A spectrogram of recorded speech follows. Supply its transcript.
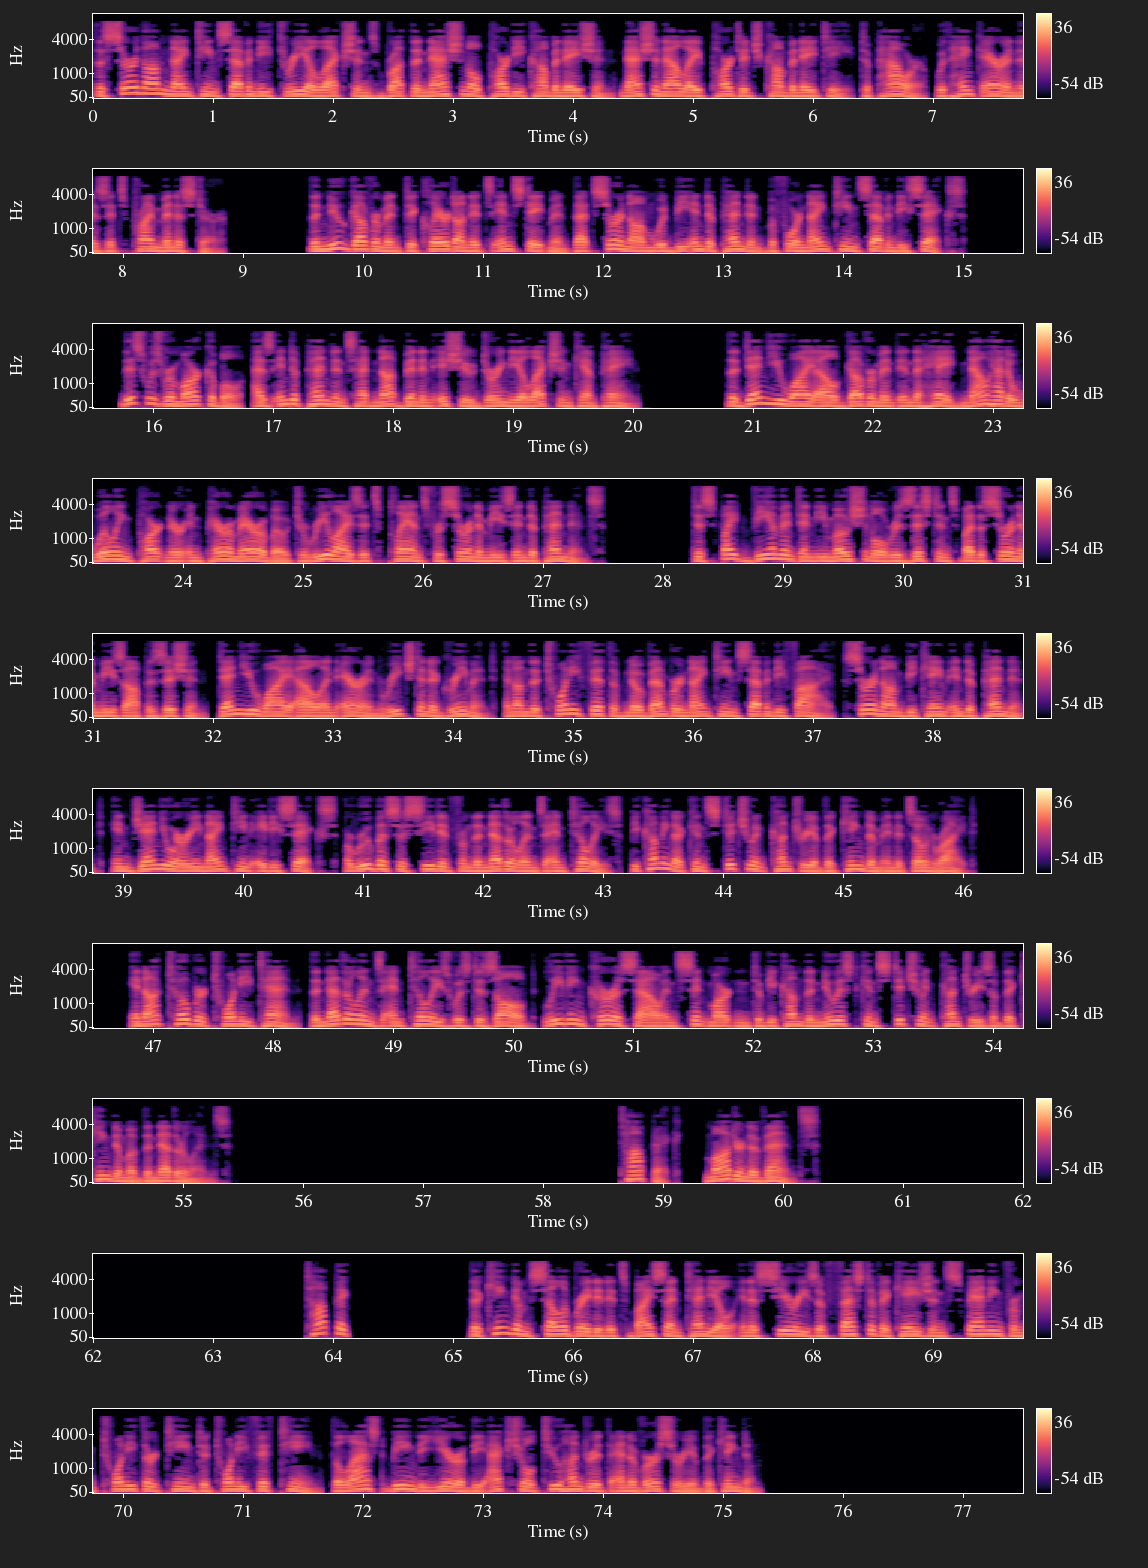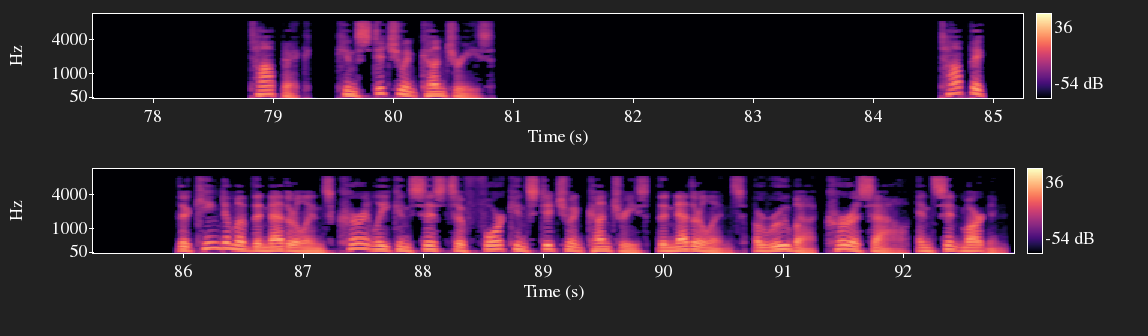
The Suriname 1973 elections brought the National Party combination Nationale to power, with Henck Arron as its prime minister. The new government declared on its instatement that Suriname would be independent before 1976. This was remarkable, as independence had not been an issue during the election campaign. The Den Uyl government in The Hague now had a willing partner in Paramaribo to realize its plans for Surinamese independence. Despite vehement and emotional resistance by the Surinamese opposition, Den Uyl and Arron reached an agreement, and on 25 November 1975, Suriname became independent. In January 1986, Aruba seceded from the Netherlands Antilles, becoming a constituent country of the kingdom in its own right. In October 2010, the Netherlands Antilles was dissolved, leaving Curaçao and Sint Maarten to become the newest constituent countries of the Kingdom of the Netherlands. Modern events the kingdom celebrated its bicentennial in a series of festive occasions spanning from 2013 to 2015, the last being the year of the actual 200th anniversary of the kingdom. Constituent countries the Kingdom of the Netherlands currently consists of four constituent countries, the Netherlands, Aruba, Curaçao, and Sint Maarten.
